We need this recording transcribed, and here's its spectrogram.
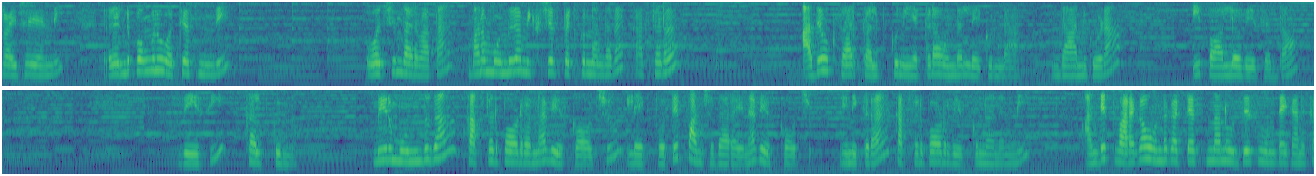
ట్రై చేయండి. రెండు పొంగులు వచ్చేసింది. వచ్చిన తర్వాత మనం ముందుగా మిక్స్ చేసి పెట్టుకున్నాం కదా కస్టర్డ్ అదే ఒకసారి కలుపుకుని ఎక్కడా ఉండలు లేకుండా దాన్ని కూడా ఈ పాల్లో వేసేద్దాం. వేసి కలుపుకుందాం. మీరు ముందుగా కస్టర్డ్ పౌడర్ అన్నా వేసుకోవచ్చు లేకపోతే పంచదార అయినా వేసుకోవచ్చు. నేను ఇక్కడ కస్టర్డ్ పౌడర్ వేసుకున్నానండి. అంటే త్వరగా ఉండగట్టేస్తుందని ఉద్దేశం ఉంటే కనుక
